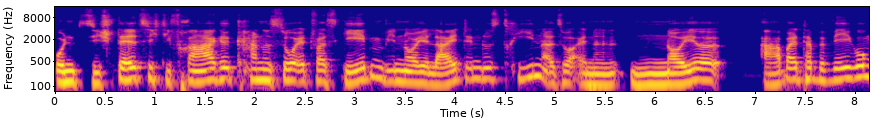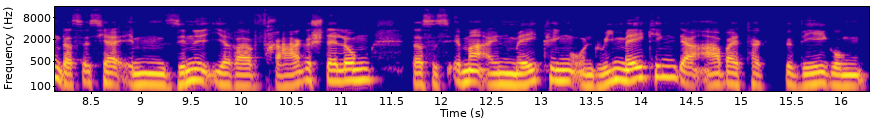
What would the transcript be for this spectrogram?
Und sie stellt sich die Frage, kann es so etwas geben wie neue Leitindustrien, also eine neue Arbeiterbewegung, das ist ja im Sinne ihrer Fragestellung, dass es immer ein Making und Remaking der Arbeiterbewegung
